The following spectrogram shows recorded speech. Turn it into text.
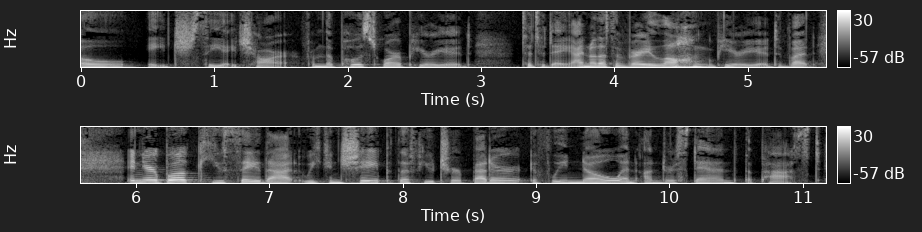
OHCHR from the post war period to today? I know that's a very long period, but in your book, you say that we can shape the future better if we know and understand the past.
